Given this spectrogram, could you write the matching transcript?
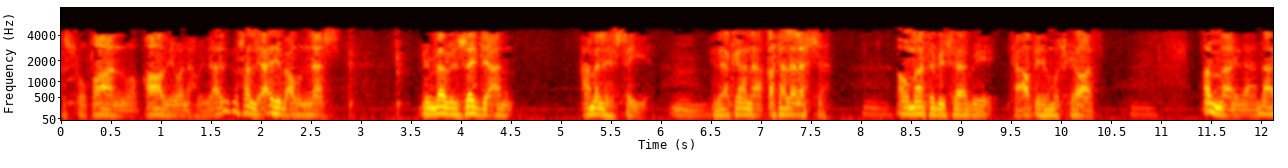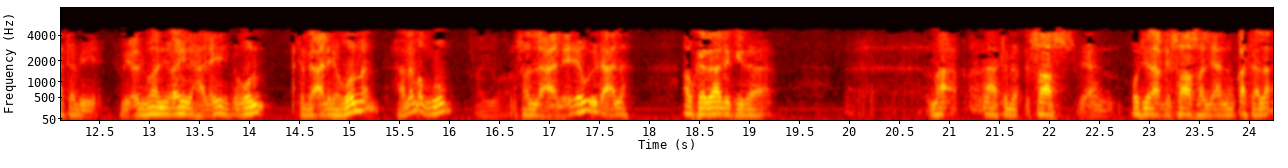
كالسلطان والقاضي ونحو ذلك يصلي عليه بعض الناس من باب الزج عن عمله السيء. إذا كان قتل نفسه أو مات بسبب تعاطيه المسكرات. أما إذا مات بعدوان غيره عليه بظلم اعتدى عليه ظلما هذا مظلوم. أيوة. يصلى عليه ويدعى له. أو كذلك إذا مات بالقصاص بأن قتل قصاصا لأنه قتل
